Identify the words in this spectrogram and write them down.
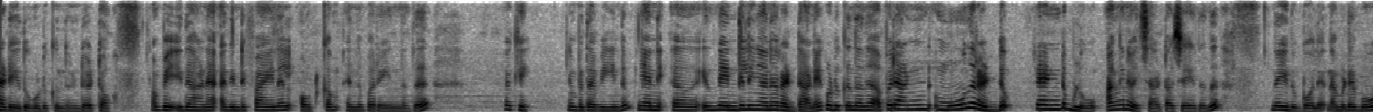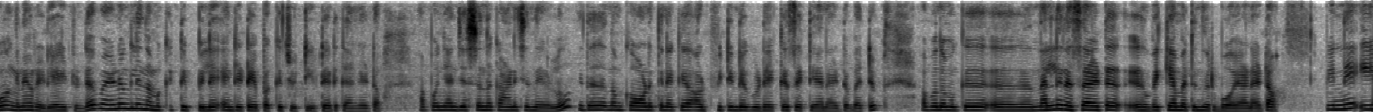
ആഡ് ചെയ്ത് കൊടുക്കുന്നുണ്ട് കേട്ടോ. അപ്പോൾ ഇതാണ് അതിന്റെ ഫൈനൽ ഔട്ട്കം എന്ന് പറയുന്നത്. ഓക്കെ അപ്പോൾ ഇതാ വീണ്ടും ഞാൻ ഇതിന്റെ എൻഡിൽ ഞാൻ റെഡാണേ കൊടുക്കുന്നത്. അപ്പോൾ രണ്ട് മൂന്ന് റെഡും രണ്ട് ബ്ലൂവും അങ്ങനെ വെച്ചാട്ടോ ചെയ്തത്. ഇതുപോലെ. നമ്മുടെ ബോ അങ്ങനെ റെഡി ആയിട്ടുണ്ട്. വേണമെങ്കിൽ നമുക്ക് ടിപ്പിൽ എന്റെ ടേപ്പൊക്കെ ചുറ്റിയിട്ട് എടുക്കാം കേട്ടോ. അപ്പോൾ ഞാൻ ജസ്റ്റ് ഒന്ന് കാണിച്ചതേ ഉള്ളൂ. ഇത് നമുക്ക് ഓണത്തിനൊക്കെ ഔട്ട്ഫിറ്റിന്റെ കൂടെയൊക്കെ സെറ്റ് ചെയ്യാനായിട്ട് പറ്റും. അപ്പോൾ നമുക്ക് നല്ല രസമായിട്ട് വെക്കാൻ പറ്റുന്ന ഒരു ബോയാണ് കേട്ടോ. പിന്നെ ഈ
